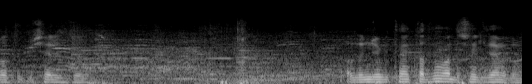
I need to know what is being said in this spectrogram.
Batıp içeriz diyorlar. Az önce bir tane kadın vardı, şimdi gidemedim.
